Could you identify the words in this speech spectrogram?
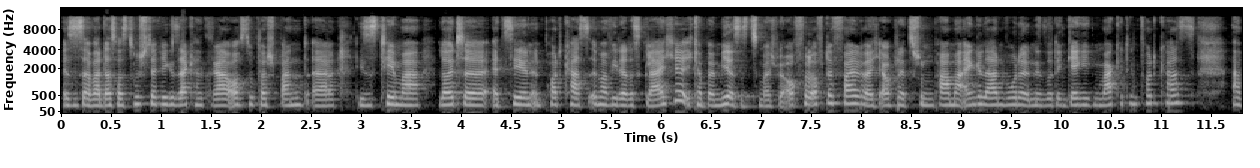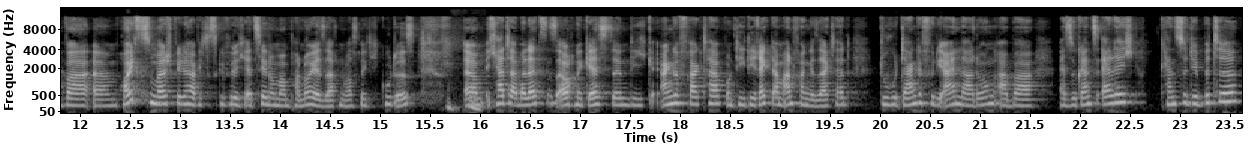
ist es aber das, was du, Steffi, gesagt hast, gerade auch super spannend. Äh, dieses Thema, Leute erzählen in Podcasts immer wieder das Gleiche. Ich glaube, bei mir ist es zum Beispiel auch voll oft der Fall, weil ich auch jetzt schon ein paar Mal eingeladen wurde in so den gängigen Marketing-Podcasts. Aber ähm, heute zum Beispiel habe ich das Gefühl, ich erzähle noch mal ein paar neue Sachen, was richtig gut ist. Ähm, ich hatte aber letztens auch eine Gästin, die ich angefragt habe und die direkt am Anfang gesagt hat, du, danke für die Einladung, aber also ganz ehrlich, kannst du dir bitte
